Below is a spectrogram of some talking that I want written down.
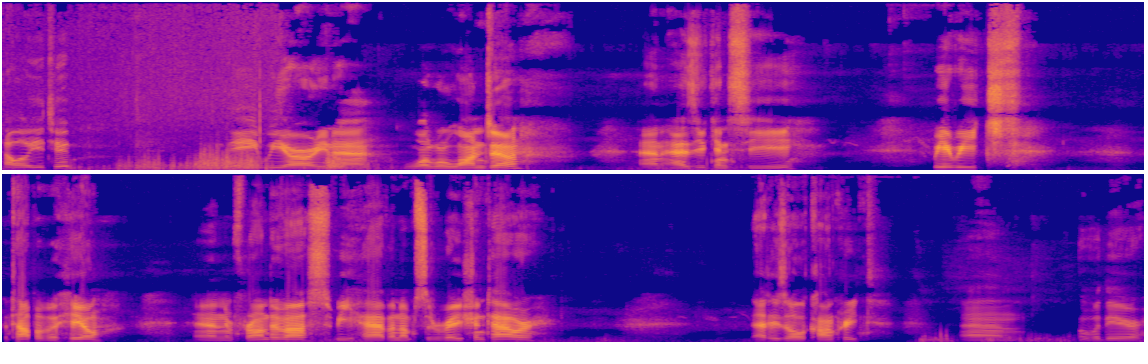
Hello YouTube. Today we are in a World War One zone and as you can see we reached the top of a hill and in front of us we have an observation tower that is all concrete and over there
